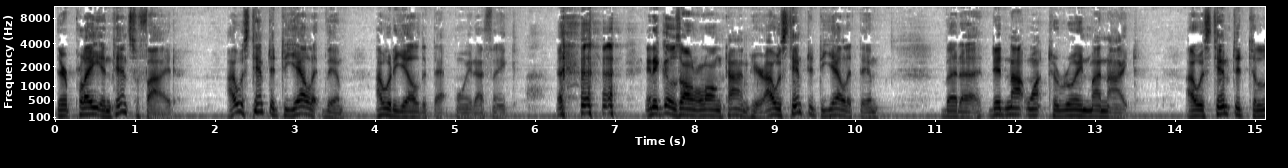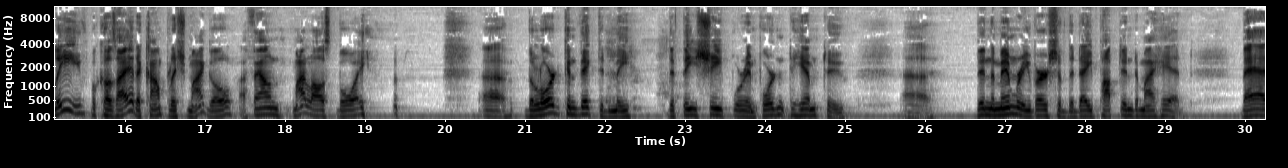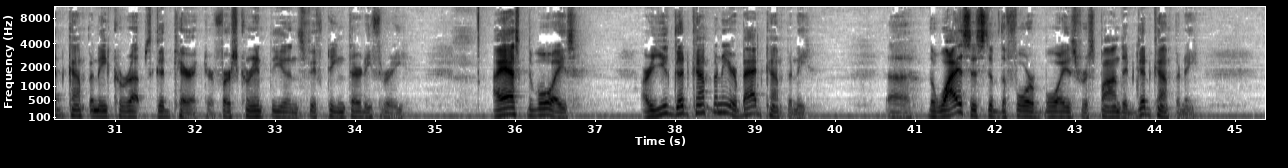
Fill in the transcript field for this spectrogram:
Their play intensified. I was tempted to yell at them. I would have yelled at that point, I think. and it goes on a long time here. I was tempted to yell at them, but uh, did not want to ruin my night. I was tempted to leave because I had accomplished my goal. I found my lost boy. uh, the Lord convicted me that these sheep were important to him too. Uh, then the memory verse of the day popped into my head. Bad company corrupts good character. 1 Corinthians 15:33. I asked the boys, "Are you good company or bad company?" Uh, the wisest of the four boys responded, "Good company."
